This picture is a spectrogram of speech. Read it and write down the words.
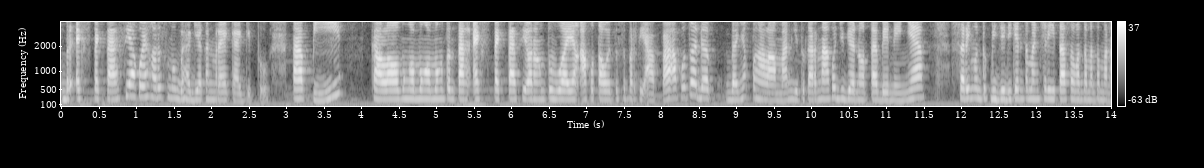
berekspektasi aku yang harus membahagiakan mereka gitu. Tapi kalau ngomong-ngomong tentang ekspektasi orang tua yang aku tahu itu seperti apa, aku tuh ada banyak pengalaman gitu karena aku juga notabene-nya sering untuk dijadikan teman cerita sama teman-teman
